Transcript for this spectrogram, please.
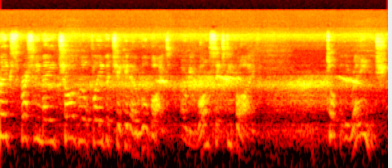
Greggs freshly made charcoal flavoured chicken oval bite, only 165. Top of the range.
